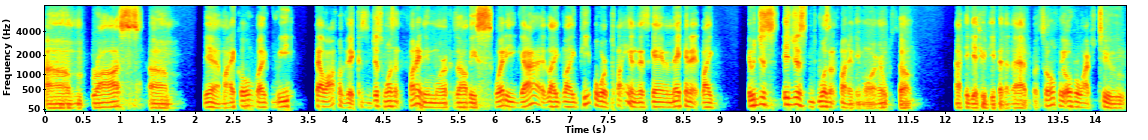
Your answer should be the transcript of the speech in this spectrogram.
um ross um yeah michael like we fell off of it because it just wasn't fun anymore because all these sweaty guys like like people were playing this game and making it like it was just it just wasn't fun anymore. So not to get too deep into that, but so hopefully Overwatch 2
